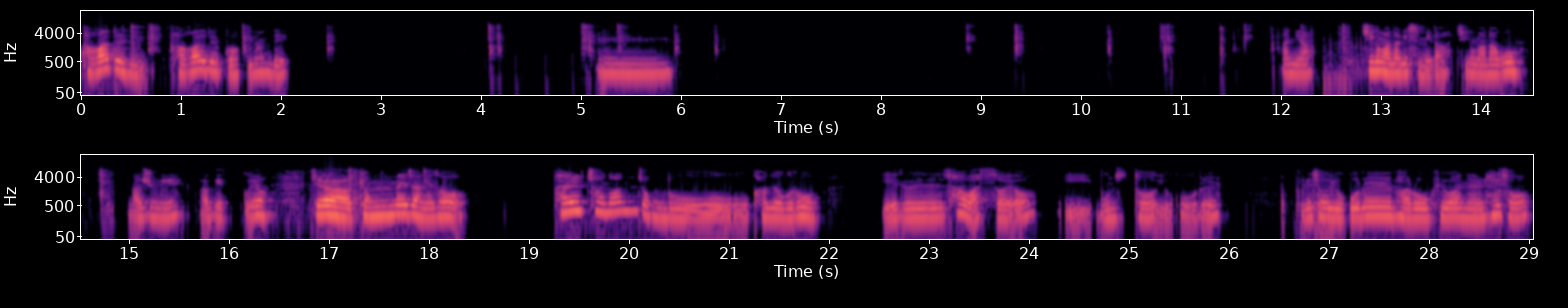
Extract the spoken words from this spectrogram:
박아야 될, 박아야 될 것 같긴 한데. 음. 아니야. 지금 안 하겠습니다. 지금 안 하고 나중에 하겠고요. 제가 경매장에서 8,000원 정도 가격으로 얘를 사왔어요. 이 몬스터 요거를. 그래서 요거를 바로 교환을 해서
